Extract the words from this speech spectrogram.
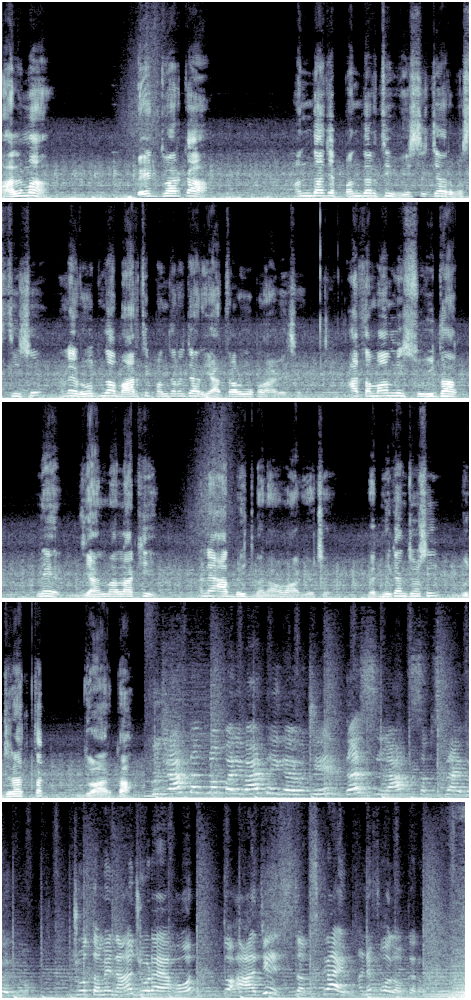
હાલમાં બેટ દ્વારકા અંદાજે પંદરથી વીસ હજાર વસ્તી છે અને રોજના બારથી પંદર હજાર યાત્રાળુઓ પણ આવે છે. આ તમામની સુવિધાને ધ્યાનમાં રાખી અને આ બ્રિજ બનાવવામાં આવ્યો છે. રજનીકાંત જોશી, ગુજરાત તક, દ્વારકા. ગુજરાત તકનો પરિવાર થઈ ગયો છે 10 લાખ સબસ્ક્રાઇબરનો જો તમે ના જોડાયા હો તો આજે સબસ્ક્રાઇબ અને ફોલો કરો.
